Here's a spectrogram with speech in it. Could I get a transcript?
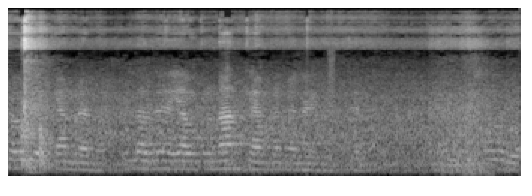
ಶೌರ್ಯ ಕ್ಯಾಮ್ರಾಮನ್ ಇಲ್ಲಾಂದ್ರೆ ಯಾವಾಗಲೂ ನಾನು ಕ್ಯಾಮ್ರಾಮನ್ ಆಗಿರ್ತೇನೆ ಶೌರ್ಯ.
